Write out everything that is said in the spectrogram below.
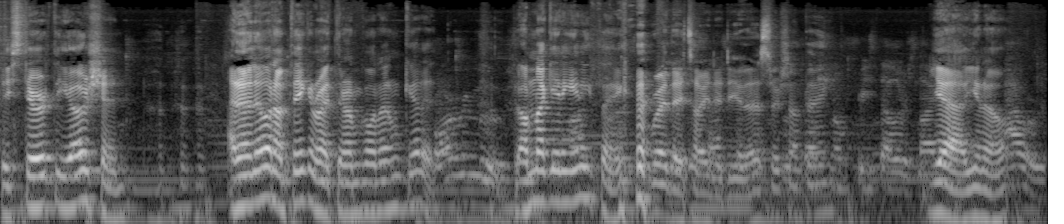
They stare at the ocean. And I know what I'm thinking right there. I'm going, I don't get it. Far removed. I'm not getting anything. Where they tell you to do this or something? Professional freestylers like yeah, you know,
